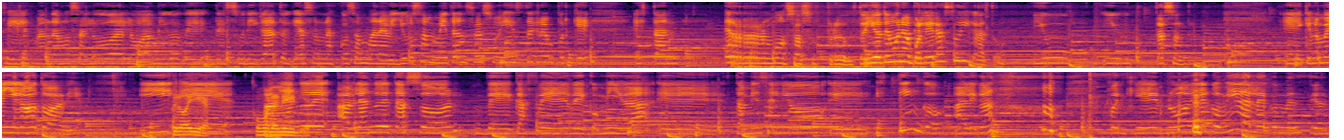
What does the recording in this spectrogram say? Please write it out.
Sí, les mandamos saludos a los amigos de, de, Surigato que hacen unas cosas maravillosas. Métanse a su Instagram porque están hermosos sus productos. Yo tengo una polera Surigato y un, y un tazón eh, que no me ha llegado todavía. Y Pero eh, hablando, de, hablando de tazón, de café, de comida, eh, también salió Stingo alegando porque no había comida en la convención.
